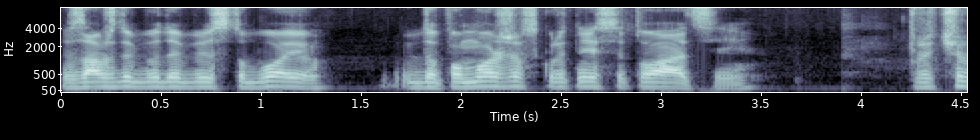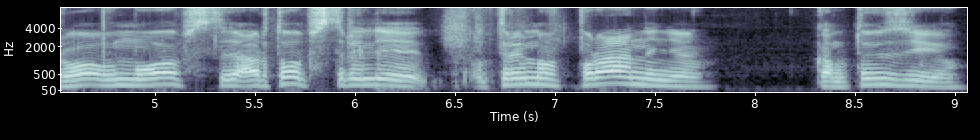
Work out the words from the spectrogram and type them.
Завжди буде з тобою, допоможе в скрутній ситуації. При черговому обстрілі, артобстрілі отримав поранення, контузію.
